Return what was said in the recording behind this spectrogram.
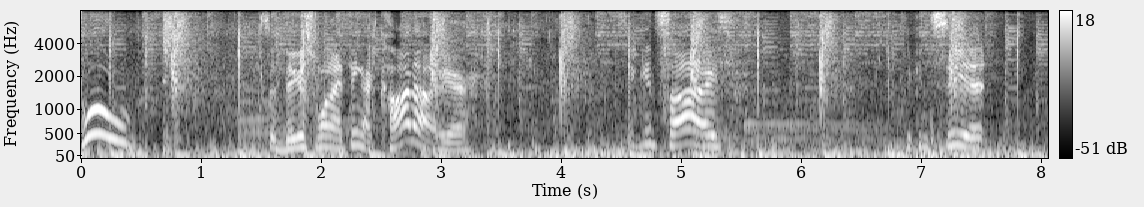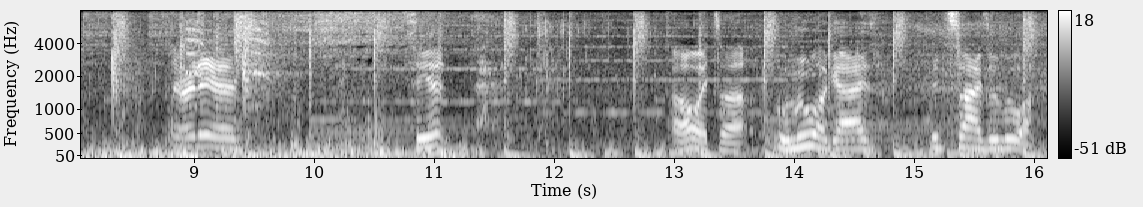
Woo! The biggest one I think I caught out here. It's a good size. If you can see it. There it is. See it? Oh, it's a Ulua, guys. Good size Ulua.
